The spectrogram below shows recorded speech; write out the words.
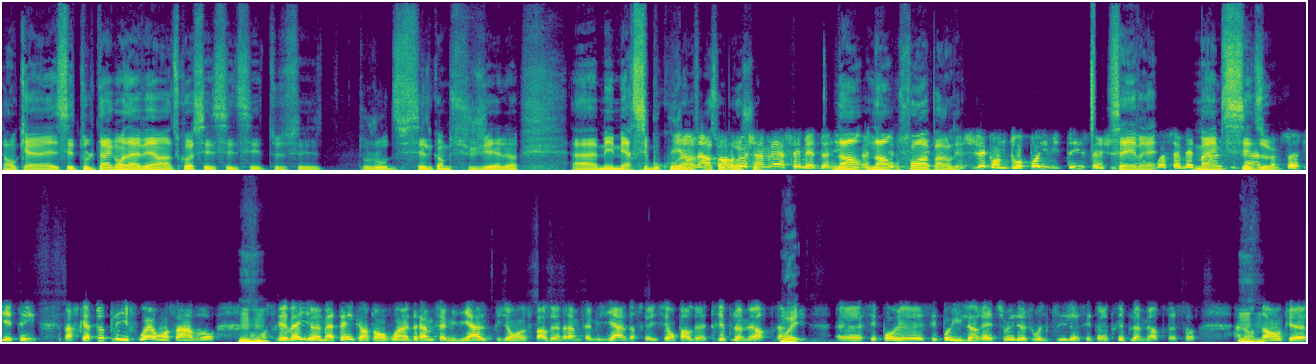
Donc, euh, c'est tout le temps qu'on avait. En tout cas, c'est toujours difficile comme sujet. Là. Euh, mais merci beaucoup, Jean-François Brochu. jamais assez, mais Non, non, il faut en parler. C'est un sujet qu'on ne doit pas éviter. C'est un sujet vrai. doit se mettre Même si c'est dur. comme société. Parce qu'à toutes les fois on s'en va, mhm. on se réveille un matin quand on voit un drame familial. Puis là, on parle d'un drame familial parce qu'ici, on parle d'un triple meurtre. Oui. Euh, c'est pas euh, c'est pas il l'aurait tué, là, je vous le dis, là, c'est un triple meurtre, ça. Alors mhm. donc, il euh,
